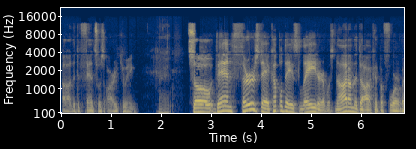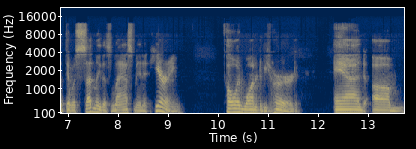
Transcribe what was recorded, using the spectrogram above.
uh, the defense was arguing. Right. So then Thursday, a couple days later, it was not on the docket before, but there was suddenly this last minute hearing Cohen wanted to be heard. And um,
